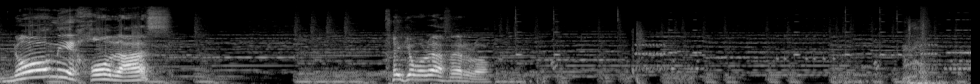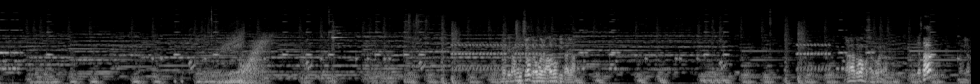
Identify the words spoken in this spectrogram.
No me jodas. Hay que volver a hacerlo. Me queda mucho, pero bueno, algo quita ya. Ahora vamos a ver, ¿Ya está? No, mira.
